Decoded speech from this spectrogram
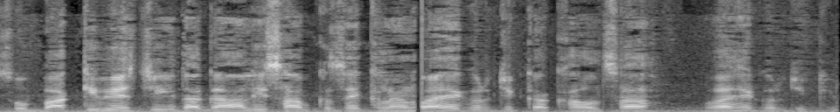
ਸੋ ਬਾਕੀ ਵੀ ਇਸ ਚੀਜ਼ ਦਾ ਗਾਂਹ ਲਈ ਸਬਕ ਸਿੱਖ ਲੈਣ। ਵਾਹਿਗੁਰੂ ਜੀ ਕਾ ਖਾਲਸਾ, ਵਾਹਿਗੁਰੂ ਜੀ ਕੀ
